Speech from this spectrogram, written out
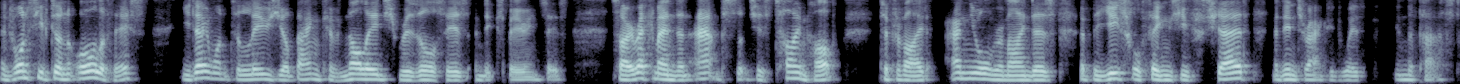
And once you've done all of this, you don't want to lose your bank of knowledge, resources, and experiences. So I recommend an app such as TimeHop to provide annual reminders of the useful things you've shared and interacted with in the past.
